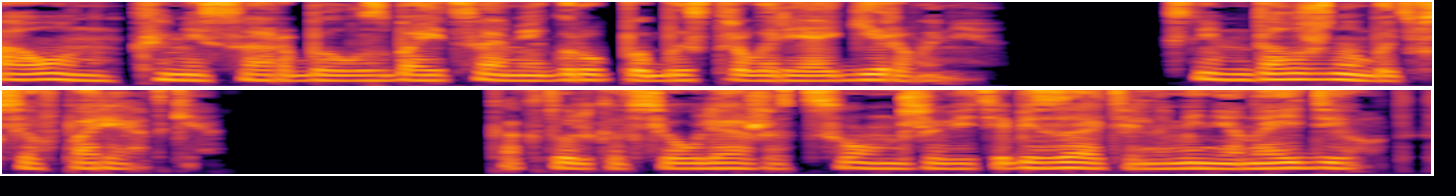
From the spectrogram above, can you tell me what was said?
А он, комиссар, был с бойцами группы быстрого реагирования. С ним должно быть все в порядке. Как только все уляжется, он же ведь обязательно меня найдет.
